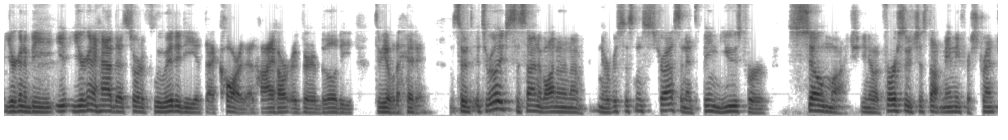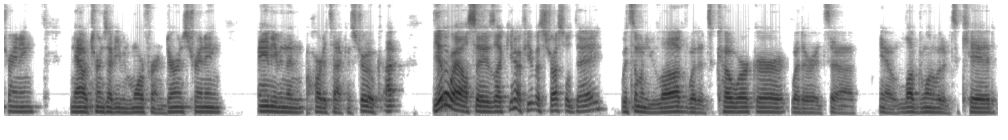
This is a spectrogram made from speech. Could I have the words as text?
You're going to be, you're going to have that sort of fluidity at that car, that high heart rate variability to be able to hit it. So it's really just a sign of autonomic nervous system stress, and it's being used for so much. You know, at first it was just thought mainly for strength training. Now it turns out even more for endurance training and even then heart attack and stroke. I, the other way I'll say is like, you know, if you have a stressful day with someone you love, whether it's a coworker, whether it's a, you know, loved one, whether it's a kid,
